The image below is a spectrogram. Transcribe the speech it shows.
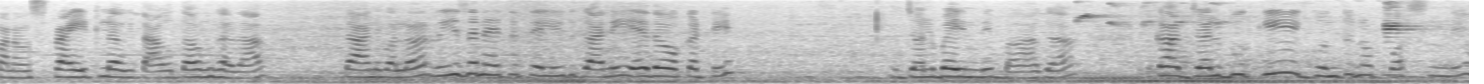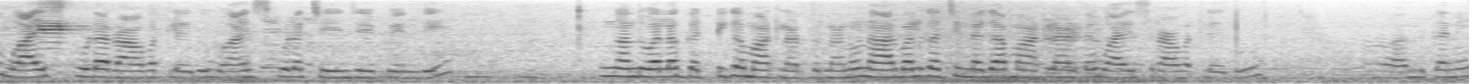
మనం స్ప్రైట్లు అవి తాగుతాం కదా దానివల్ల రీజన్ అయితే తెలియదు కానీ ఏదో ఒకటి జలుబు అయింది బాగా. ఇంకా జలుబుకి గొంతు నొప్పి వస్తుంది వాయిస్ కూడా రావట్లేదు వాయిస్ కూడా చేంజ్ అయిపోయింది. ఇంకా అందువల్ల గట్టిగా మాట్లాడుతున్నాను నార్మల్గా చిన్నగా మాట్లాడితే వాయిస్ రావట్లేదు. అందుకని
